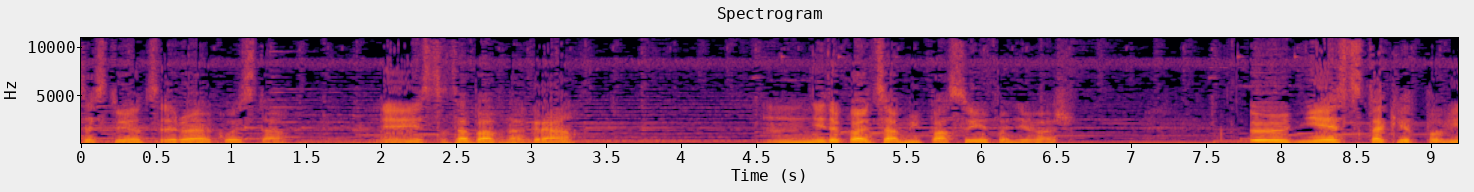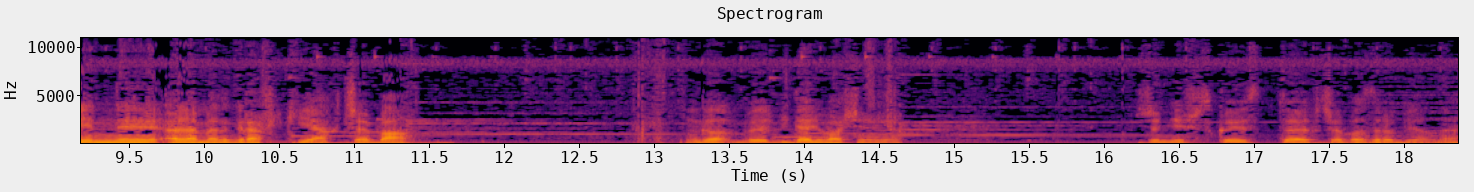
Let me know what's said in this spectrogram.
testując Royal Questa yy, jest to zabawna gra. Mm, nie do końca mi pasuje, ponieważ y, nie jest taki odpowiedni element grafiki jak trzeba. Go, widać właśnie, że, że nie wszystko jest to jak trzeba zrobione.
